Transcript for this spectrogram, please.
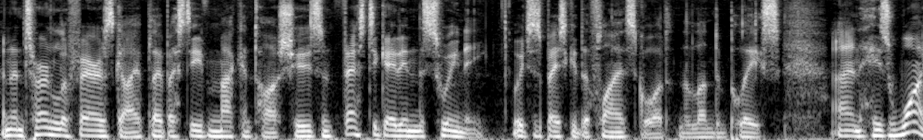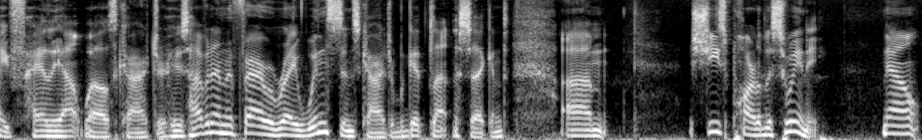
an internal affairs guy played by Steven Mackintosh who's investigating the Sweeney, which is basically the flying squad in the London police, and his wife Hayley Atwell's character, who's having an affair with Ray Winstone's character. We'll get to that in a second. Um, she's part of the Sweeney. Now,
